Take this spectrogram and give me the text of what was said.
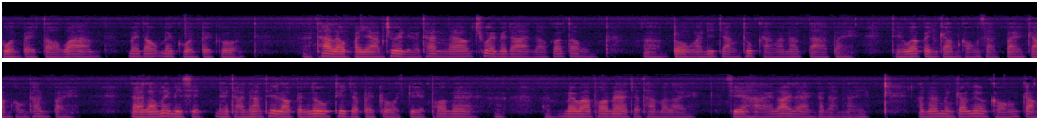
ควรไปต่อว่าไม่ต้องไม่ควรไปโกรธถ้าเราพยายามช่วยเหลือท่านแล้วช่วยไม่ได้ เราก็ต้องปรงอนิจจังทุกขังอนัตตาไป ถือว่าเป็นกรรมของสัตว์ไปกรรมของท่านไป แต่เราไม่มีสิทธิ์ในฐานะที่เราเป็นลูกที่จะไปโกรธเกลียดพ่อแม่ ไม่ว่าพ่อแม่จะทำอะไร เสียหายร้ายแรงขนาดไหน อันนั้นมันก็เรื่องของกรรม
